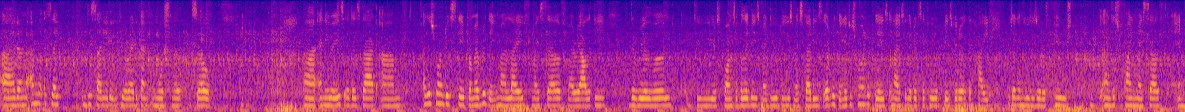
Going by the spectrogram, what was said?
I don't know. I'm. It's like I'm just suddenly getting teary-eyed, kind of emotional. So uh, anyways it is that um, i just want to escape from everything my life myself my reality the real world the responsibilities my duties my studies everything. I just wanted a place an isolated secluded place where i can hide which i can use as a refuge and just find myself and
